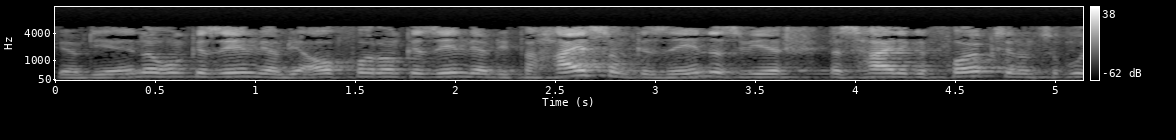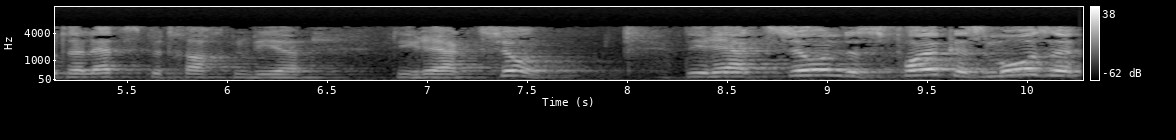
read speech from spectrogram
Wir haben die Erinnerung gesehen, wir haben die Aufforderung gesehen, wir haben die Verheißung gesehen, dass wir das heilige Volk sind und zu guter Letzt betrachten wir die Reaktion. Die Reaktion des Volkes. Mose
